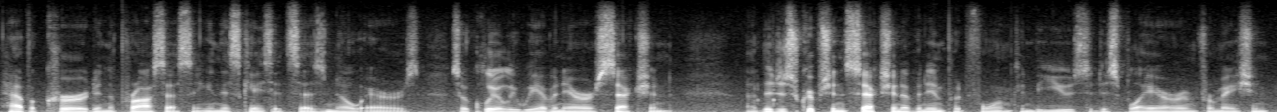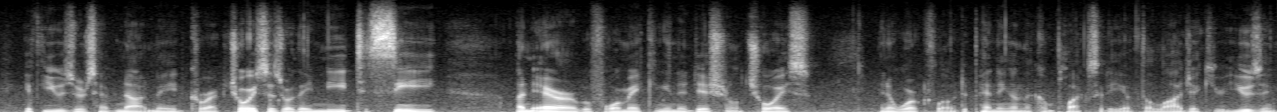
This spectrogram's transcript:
have occurred in the processing. In this case it says no errors. So clearly we have an error section. Uh, the description section of an input form can be used to display error information if users have not made correct choices or they need to see an error before making an additional choice in a workflow depending on the complexity of the logic you're using.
